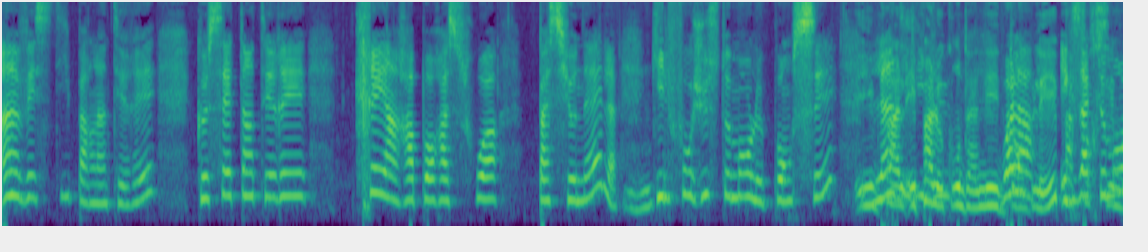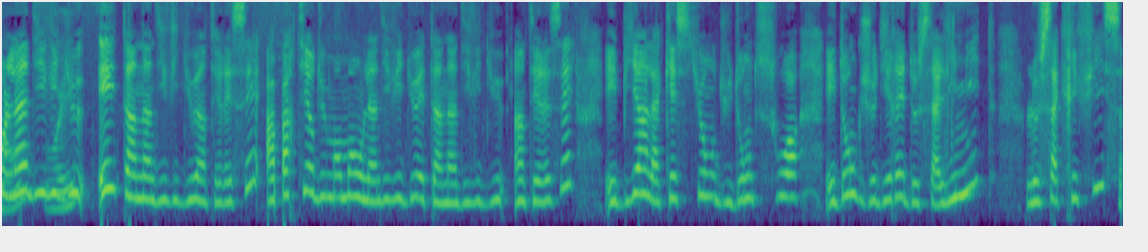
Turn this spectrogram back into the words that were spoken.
investi par l'intérêt, que cet intérêt crée un rapport à soi passionnel, mhm. qu'il faut justement le penser et pas, et pas le condamner voilà, d'emblée. Exactement, l'individu est un individu intéressé. À partir du moment où l'individu est un individu intéressé, eh bien la question du don de soi et donc je dirais de sa limite, le sacrifice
